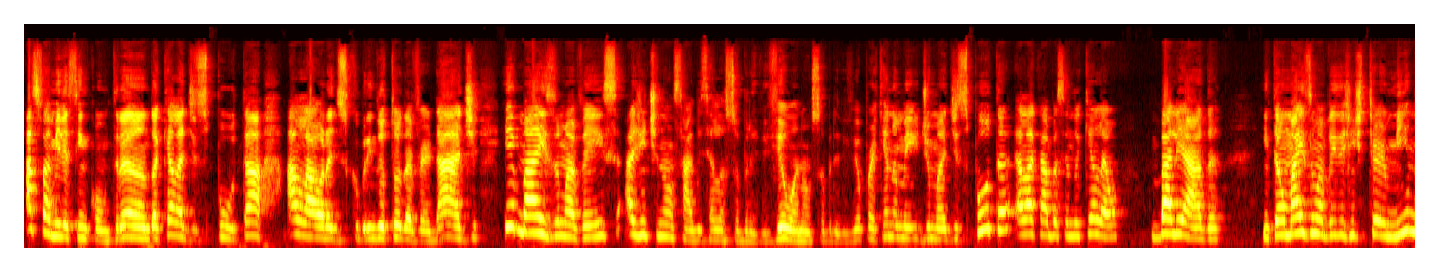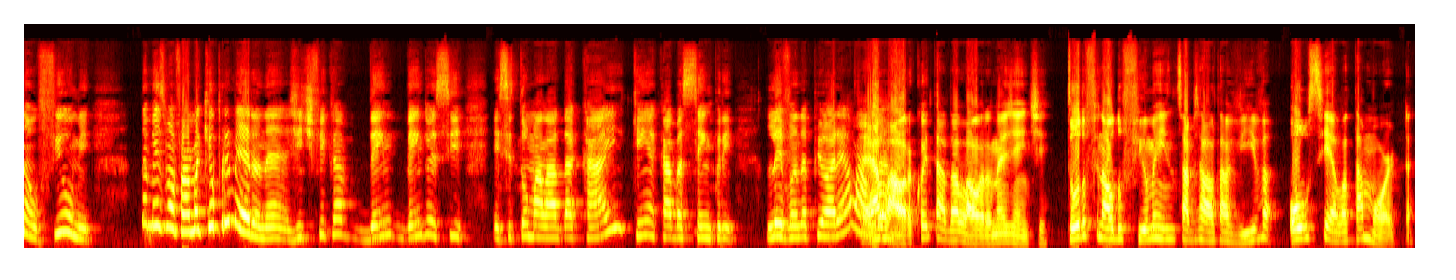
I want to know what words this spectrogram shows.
As famílias se encontrando, aquela disputa, a Laura descobrindo toda a verdade. E mais uma vez, a gente não sabe se ela sobreviveu ou não sobreviveu, porque no meio de uma disputa, ela acaba sendo o que, Léo? Baleada. Então, mais uma vez, a gente termina o filme da mesma forma que o primeiro, né? A gente fica vendo esse, esse toma lá da e quem acaba sempre levando a pior é a Laura. É a Laura, coitada da Laura, né, gente? Todo final do filme a gente não sabe se ela tá viva ou se ela tá morta.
